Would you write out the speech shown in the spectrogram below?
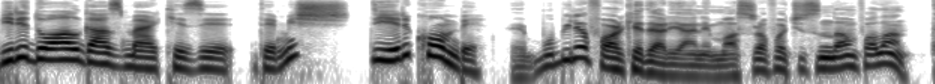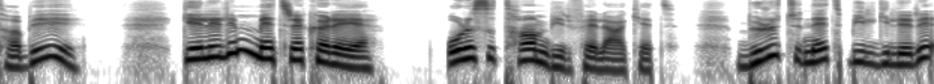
biri doğalgaz merkezi demiş, diğeri kombi. E, bu bile fark eder yani masraf açısından falan. Tabii. Gelelim metrekareye. Orası tam bir felaket. Brüt net bilgileri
